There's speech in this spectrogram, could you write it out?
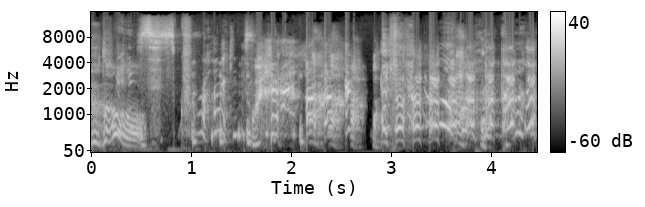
Oh. Jesus Christ.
